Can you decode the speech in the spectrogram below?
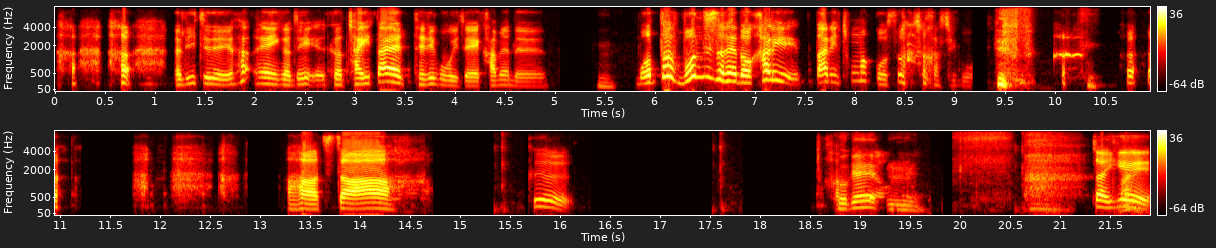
린치, 사- 예, 이거지. 그 자기 딸 데리고 이제 가면은, 음. 뭐, 어떤, 뭔 짓을 해도 칼이, 딸이 총 맞고 쓰러져가지고. 아, 진짜. 그, 그게 아, 그래요. 음. 진짜 이게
